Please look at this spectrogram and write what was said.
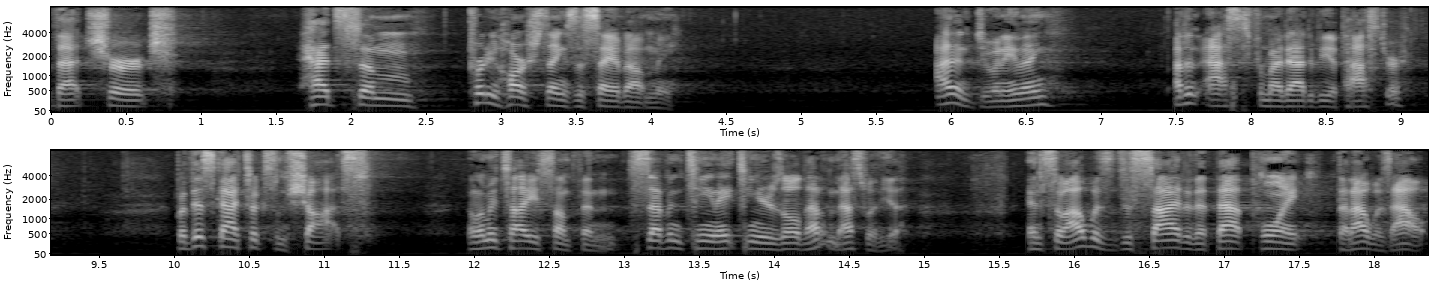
that church had some pretty harsh things to say about me. I didn't do anything. I didn't ask for my dad to be a pastor. But this guy took some shots. And let me tell you something 17, 18 years old, that'll mess with you. And so I was decided at that point that I was out.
